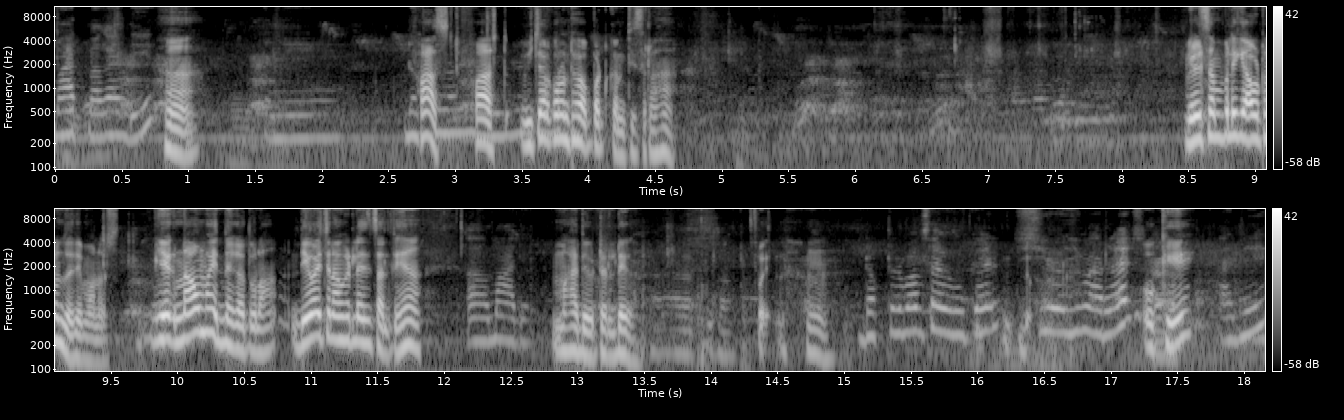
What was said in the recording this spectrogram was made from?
महात्मा गांधी. हां. आणि फास्ट फास्ट विचार करून ठेवा पटकन तिसरं हां. वेळ संपली की आउट होऊन जाते माणूस. एक नाव माहीत नाही का तुला? देवाचे नाव घेतलं तरी चालते हां. महादेव. महादेव टलडे डॉक्टर बाबासाहेब आंबेडकर शिवाजी महाराज ओके. आणि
